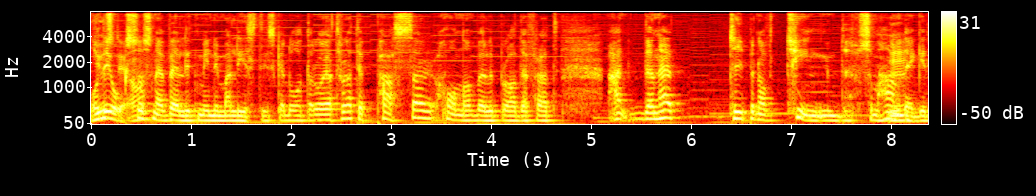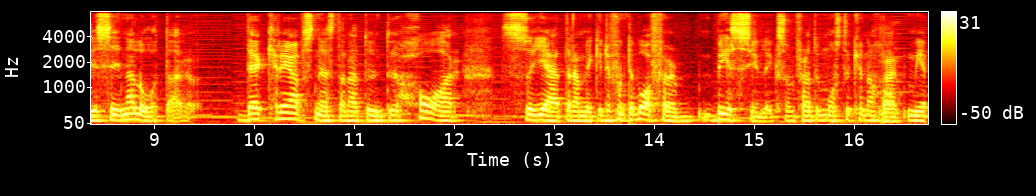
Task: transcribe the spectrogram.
Och Just det är det, också ja. såna här väldigt minimalistiska låtar. Och jag tror att det passar honom väldigt bra därför att han, den här typen av tyngd som han Mm. lägger i sina låtar. Det krävs nästan att du inte har så jädra mycket. Du får inte vara för busy liksom. För att du måste kunna ha Nej. mer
